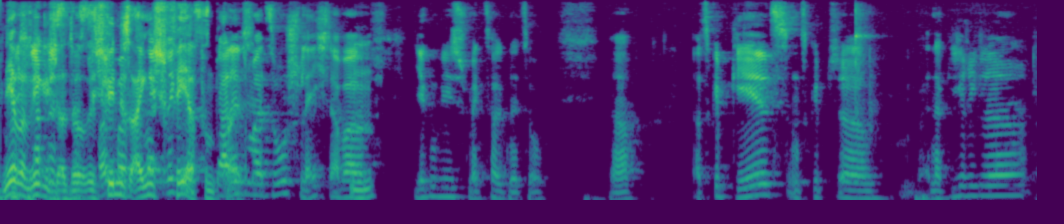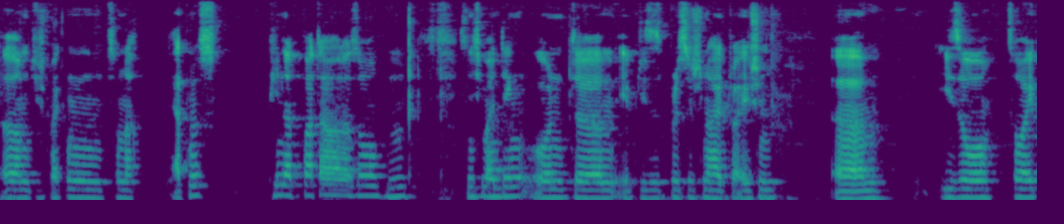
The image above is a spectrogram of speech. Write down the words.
Nee, aber wirklich, das- also das ich finde es eigentlich fair das vom ist gar Preis. nicht mal so schlecht, aber Mhm. irgendwie schmeckt es halt nicht so. Ja. Es gibt Gels und es gibt ähm, Energieriegel, ähm, die schmecken so nach Erdnuss, Peanut Butter oder so. Hm. Ist nicht mein Ding. Und ähm, eben dieses Precision Hydration ähm, ISO-Zeug.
